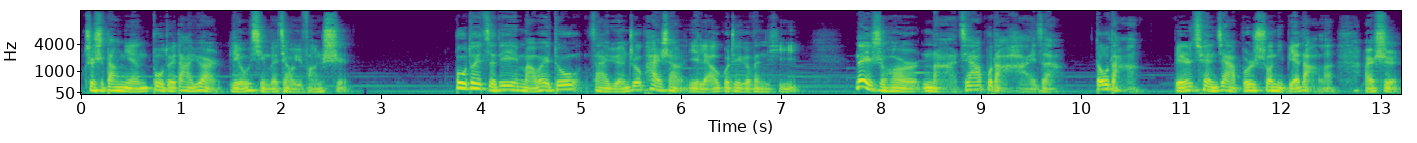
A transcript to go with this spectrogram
这是当年部队大院流行的教育方式。部队子弟马未都在圆桌派上也聊过这个问题。那时候哪家不打孩子啊？都打。别人劝架不是说你别打了，而是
